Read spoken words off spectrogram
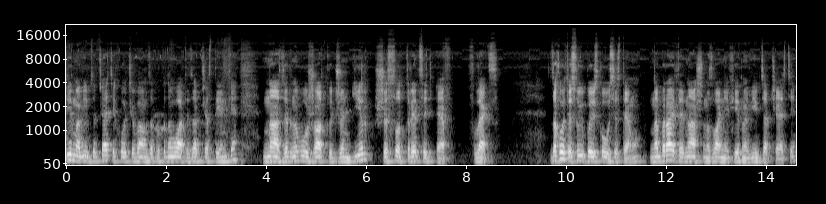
Фірма VIP запчасті хоче вам запропонувати запчастинки на зернову жатку John Deere 630F Flex. Заходите в свою поискову систему, набираєте наше названня фірми VIP запчасті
